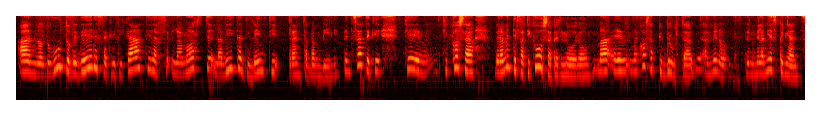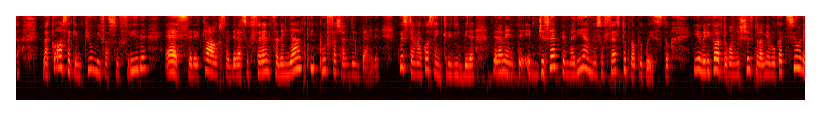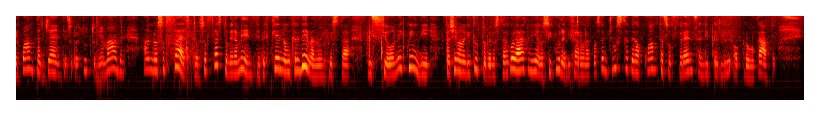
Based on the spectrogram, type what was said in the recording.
hanno dovuto vedere sacrificati la, la morte, la vita di 20-30 bambini. Pensate che, che, che cosa veramente faticosa per loro, ma è la cosa più brutta, almeno per, nella mia esperienza, la cosa che più mi fa soffrire è essere causa della sofferenza degli altri pur facendo il bene. Questa è una cosa incredibile, veramente, e Giuseppe e Maria hanno sofferto proprio questo. Io mi ricordo quando ho scelto la mia vocazione, quanta gente, soprattutto mia madre, hanno sofferto, sofferto veramente perché non credevano in questa missione, quindi facevano di tutto per ostacolarmi, ero sicura di fare una cosa giusta, però quanta sofferenza lì per lì ho provocato,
